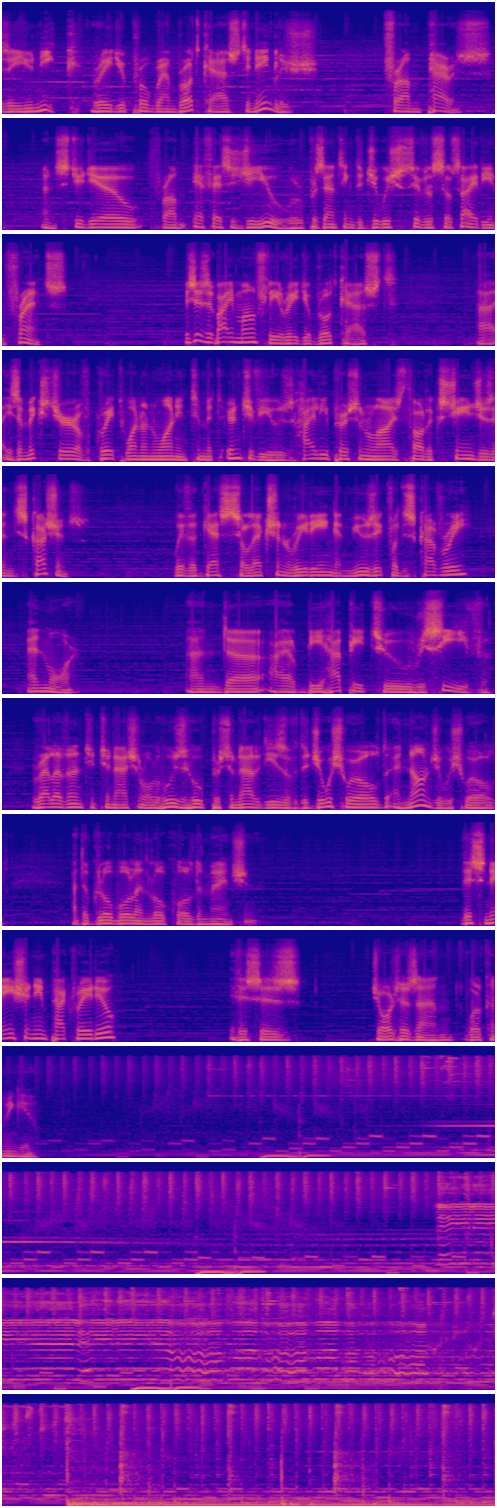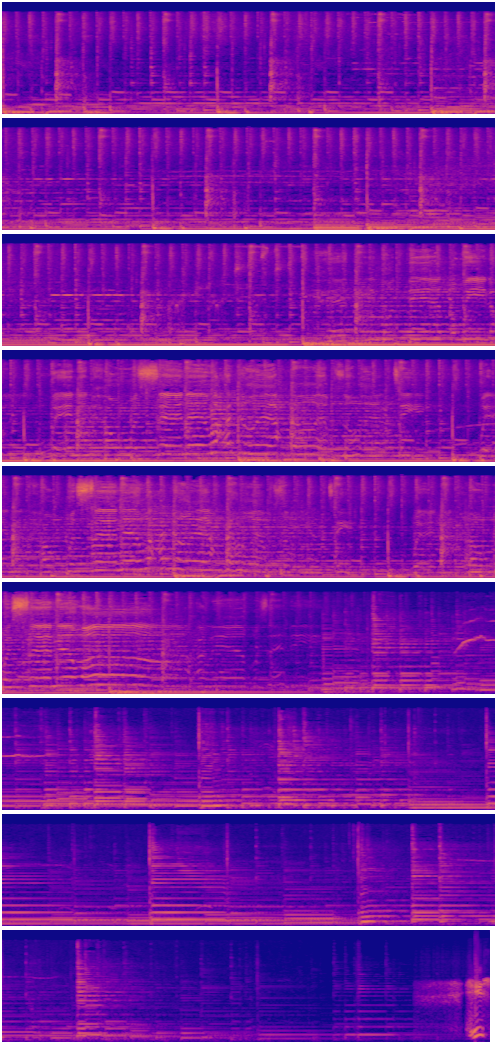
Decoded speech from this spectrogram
Is a unique radio program broadcast in English from Paris and studio from FSJU, representing the Jewish civil society in France. This is a bi monthly radio broadcast. Uh, is a mixture of great one-on-one intimate interviews, highly personalized thought exchanges and discussions, with a guest selection, reading, and music for discovery, and more and uh, I'll be happy to receive relevant international who's who personalities of the Jewish world and non Jewish world at the global and local dimension. This Nation Impact Radio, this is George Hazan welcoming you.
